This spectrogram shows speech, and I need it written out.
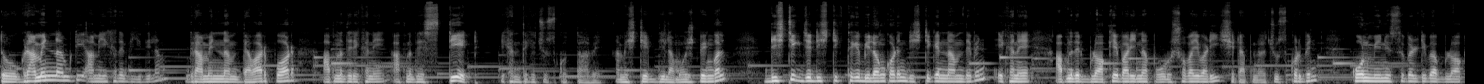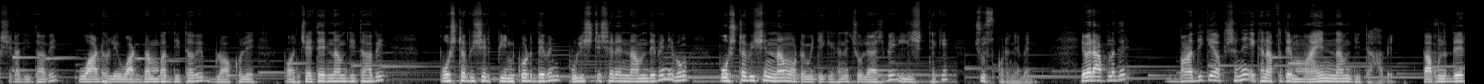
তো গ্রামের নামটি আমি এখানে দিয়ে দিলাম। গ্রামের নাম দেওয়ার পর আপনাদের এখানে আপনাদের স্টেট এখান থেকে চুজ করতে হবে। আমি স্টেট দিলাম ওয়েস্ট বেঙ্গল ডিস্ট্রিক্ট যে ডিস্ট্রিক্ট থেকে বিলং করেন ডিস্ট্রিক্টের নাম দেবেন। এখানে আপনাদের ব্লকে বাড়ি না পৌরসভায় বাড়ি সেটা আপনারা চুজ করবেন। কোন মিউনিসিপ্যালিটি বা ব্লক সেটা দিতে হবে। ওয়ার্ড হলে ওয়ার্ড নাম্বার দিতে হবে। ব্লক হলে পঞ্চায়েতের নাম দিতে হবে। পোস্ট অফিসের পিনকোড দেবেন, পুলিশ স্টেশনের নাম দেবেন এবং পোস্ট অফিসের নাম অটোমেটিক এখানে চলে আসবে লিস্ট থেকে চুজ করে নেবেন। এবার আপনাদের বাঁদিকে অপশানে এখানে আপনাদের মায়ের নাম দিতে হবে। তো আপনাদের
